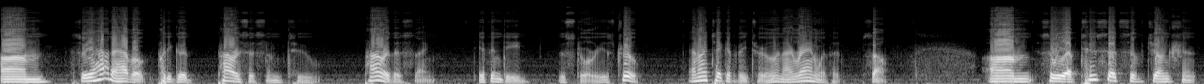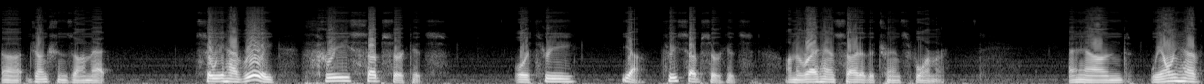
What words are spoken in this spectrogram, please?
Um, so you had to have a pretty good power system to power this thing, if indeed the story is true. And I take it to be true, and I ran with it. So, um, so we have two sets of junction uh, junctions on that. So we have really three subcircuits, or three, yeah, three subcircuits on the right-hand side of the transformer. And we only have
